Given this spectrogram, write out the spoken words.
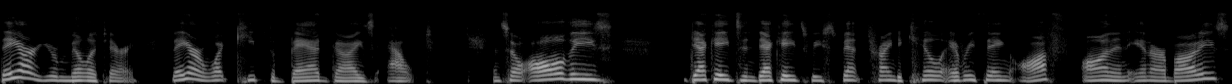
they are your military they are what keep the bad guys out. And so all these decades and decades we've spent trying to kill everything off on and in our bodies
